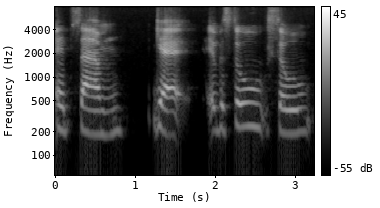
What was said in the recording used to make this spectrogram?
it's um yeah it was so so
